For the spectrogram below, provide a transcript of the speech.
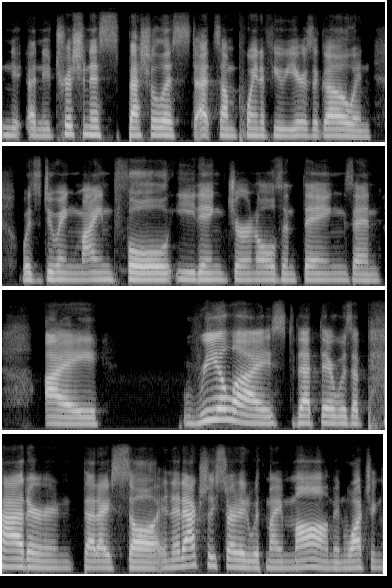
a nutritionist specialist at some point a few years ago, and was doing mindful eating journals and things, and I realized that there was a pattern that I saw. And it actually started with my mom and watching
